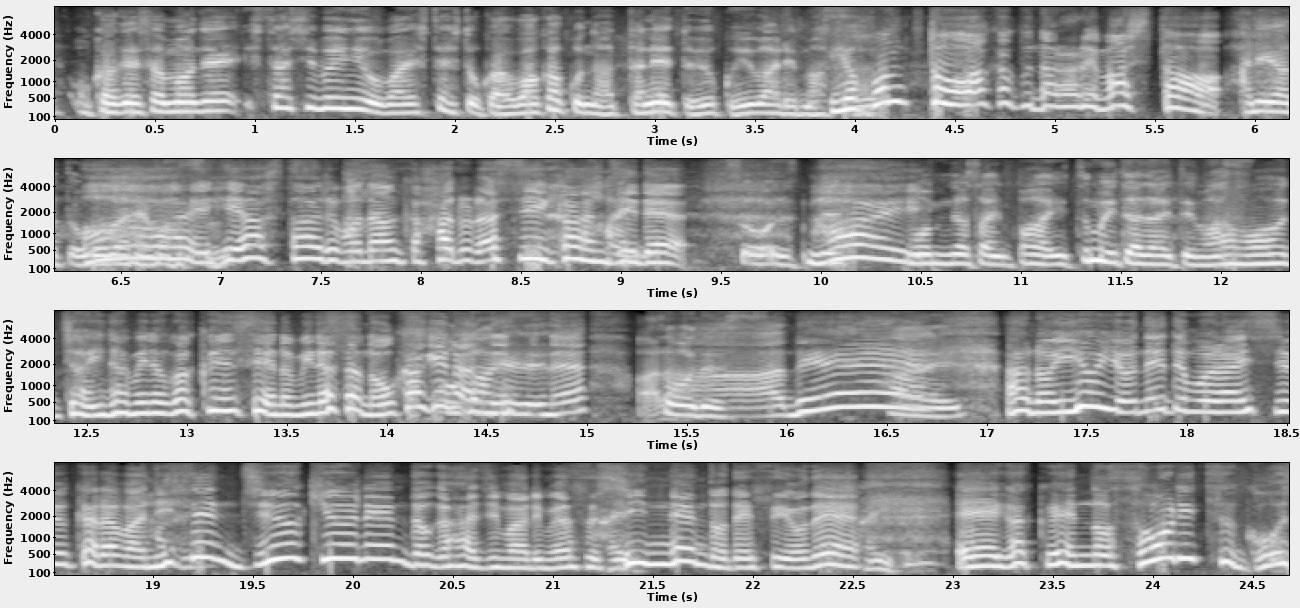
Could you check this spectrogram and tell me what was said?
え、おかげさまで久しぶりにお会いした人が若くなったねとよく言われます。いや本当若くなられました。ありがとうございます。ヘアスタイルもなんか春らしい感じで。はい、そうですね。はい。もう皆さんにパワーいつもいただいてます。もうじゃあ稲美野学園生の皆さんのおかげなんですね。すそうです。ね、はい、あのいよいよねでも来週からは2019年度が始まります、はい、新年度ですよね、はい、えー、学園の創立50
